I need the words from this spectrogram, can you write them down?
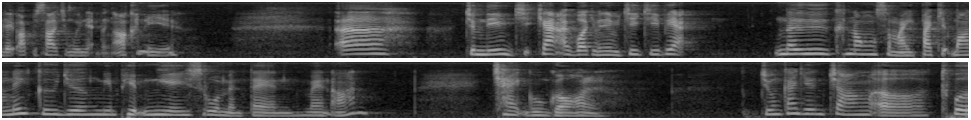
ម្លែកអបិសោជាមួយអ្នកទាំងអស់គ្នា អឺជំនាញការអភិវឌ្ឍជំនាញវិជ្ជាជីវៈនៅក្នុងសម័យបច្ចុប្បន្ននេះគឺយើងមានភាពងាយស្រួលមែនតើមែនអត់ឆែក Google ជួនកាលយើងចង់ធ្វើ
